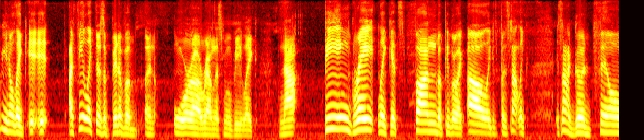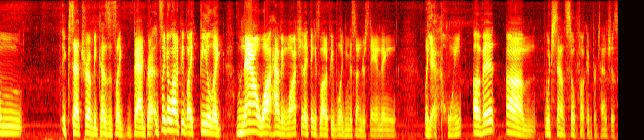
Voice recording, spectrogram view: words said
you know, like it, it. I feel like there's a bit of a an aura around this movie, like not being great. Like it's fun, but people are like, oh, like, it's, but it's not like, it's not a good film, etc. Because it's like bad. Gra- it's like a lot of people. I feel like now, wa- having watched it, I think it's a lot of people like misunderstanding, like Yeah. the point of it. Um, which sounds so fucking pretentious,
